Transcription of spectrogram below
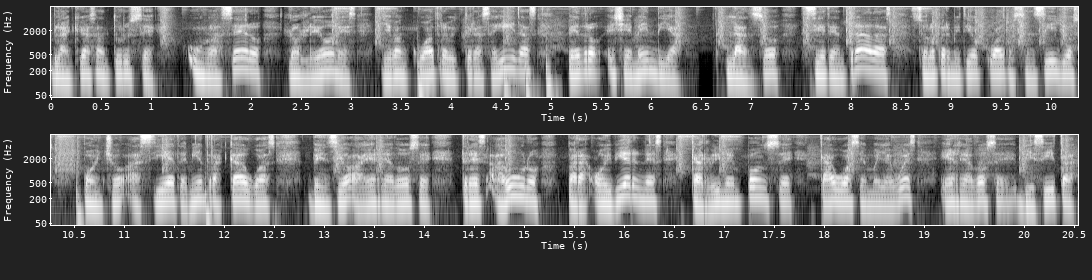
blanqueó a Santurce 1 a 0. Los Leones llevan cuatro victorias seguidas. Pedro Echemendia Lanzó siete entradas, solo permitió cuatro sencillos, ponchó a siete, mientras Caguas venció a R12 3 a 1 para hoy viernes. Carolina en Ponce, Caguas en Mayagüez, R12 visita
